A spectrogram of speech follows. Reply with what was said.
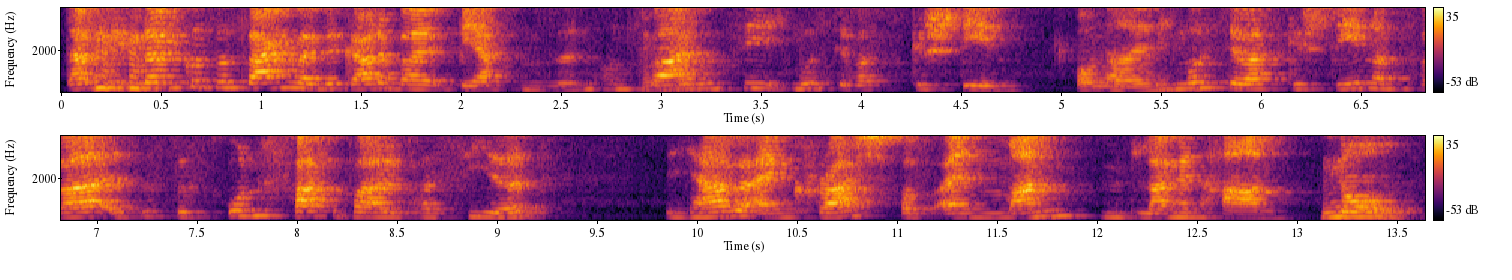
Darf ich, darf ich kurz was sagen, weil wir gerade bei Berten sind? Und zwar, mhm. Luzi, ich muss dir was gestehen. Oh nein. Ich muss dir was gestehen und zwar es ist das Unfassbare passiert. Ich habe einen Crush auf einen Mann mit langen Haaren. No!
